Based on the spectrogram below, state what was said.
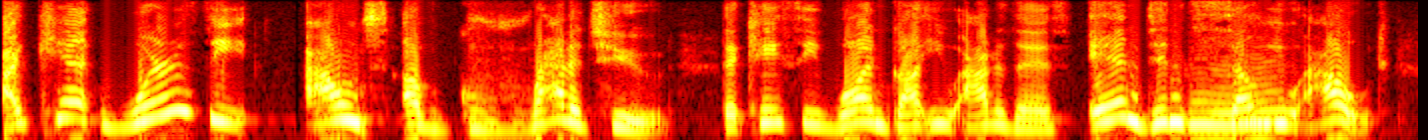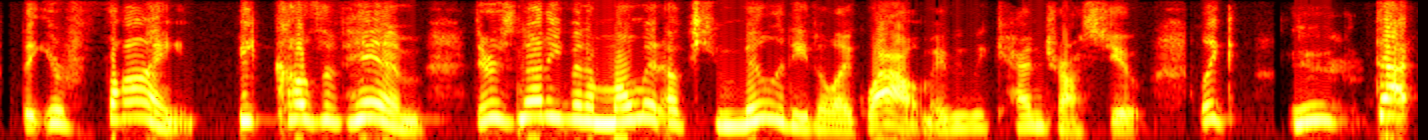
I can't, where's the ounce of gratitude that KC, one, got you out of this and didn't sell you out? That you're fine because of him. There's not even a moment of humility to like, wow, maybe we can trust you. Like, Yeah. that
